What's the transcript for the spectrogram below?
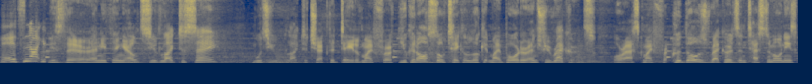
it's not your. Is there anything else you'd like to say? Would you like to check the date of my first? You can also take a look at my border entry records, or ask my friend. Could those records and testimonies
